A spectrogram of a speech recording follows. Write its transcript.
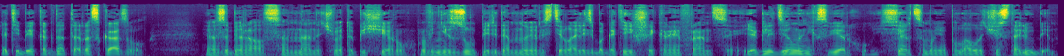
я тебе когда-то рассказывал. Я забирался на ночь в эту пещеру. Внизу передо мной расстилались богатейшие края Франции. Я глядел на них сверху, и сердце мое пылало честолюбием.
